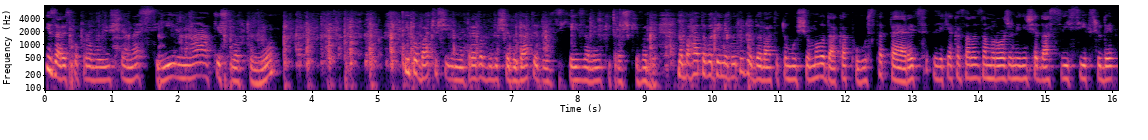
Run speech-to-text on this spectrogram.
І зараз попробую ще на сіль, на кислоту. І побачу, що не треба буде ще додати до цієї заливки трошки води. Но багато води не буду додавати, тому що молода капуста, перець, як я казала, заморожений, він ще дасть свій сік сюди.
